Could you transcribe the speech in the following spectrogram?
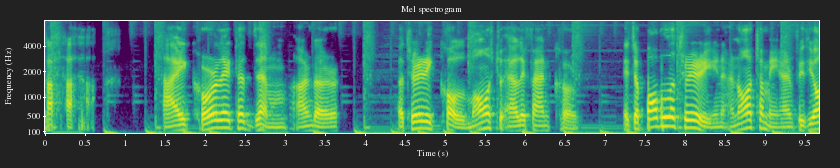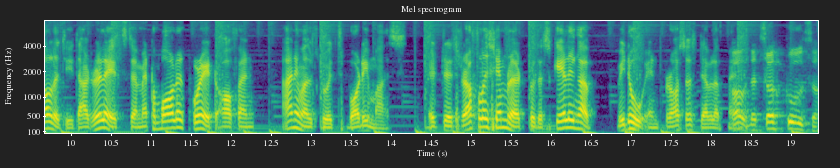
I correlated them under a theory called mouse elephant curve. It's a popular theory in anatomy and physiology that relates the metabolic rate of an animal to its body mass. It is roughly similar to the scaling up we do in process development. Oh, that's so cool, sir.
